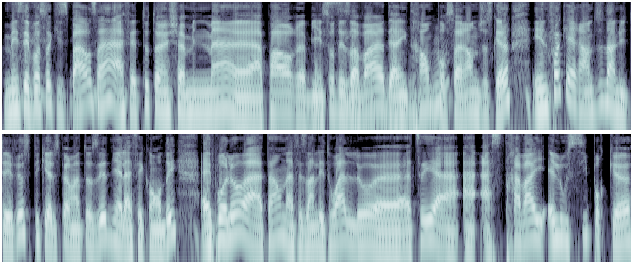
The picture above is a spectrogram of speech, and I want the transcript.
Mais c'est pas ça qui se passe. Hein? Elle fait tout un cheminement euh, à part, bien sûr, des ovaires, les trompes pour se rendre jusque-là. Et une fois qu'elle est rendue dans l'utérus puis que le spermatozoïde vient la féconder, elle est pas là à attendre en faisant l'étoile, là, euh, tu sais, elle, elle- elle se travaille elle aussi pour que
